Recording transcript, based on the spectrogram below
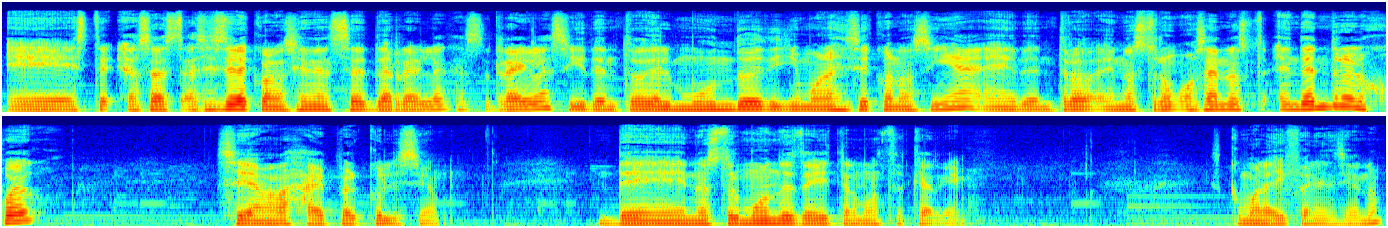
Este, o sea, así se le conocía en el set de reglas, reglas y dentro del mundo de Digimon así se conocía. Eh, dentro, en nuestro, o sea, dentro del juego se llamaba Hyper Collision. De nuestro mundo es Digital Monster Card Game. Es como la diferencia, ¿no?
